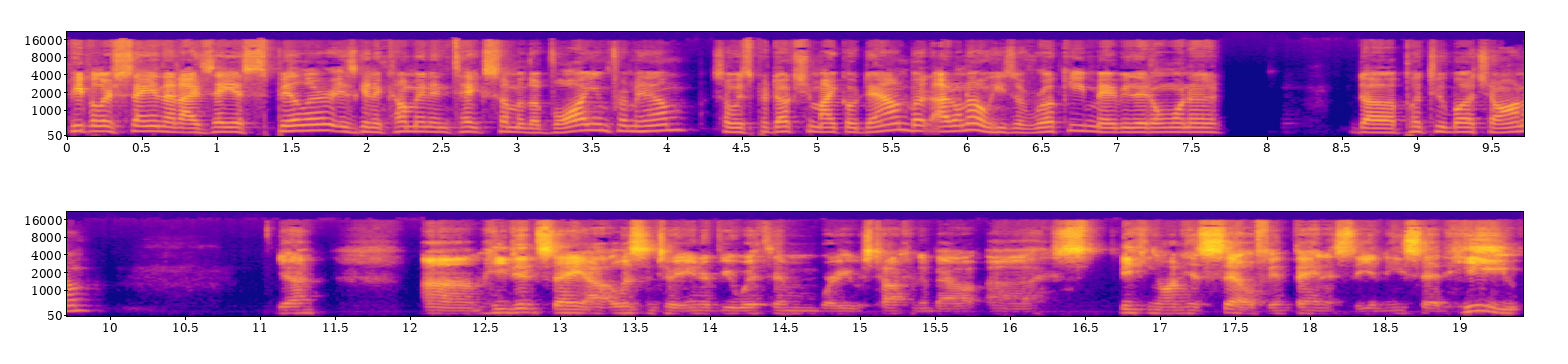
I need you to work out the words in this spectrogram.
People are saying that Isaiah Spiller is going to come in and take some of the volume from him, so his production might go down. But I don't know. He's a rookie. Maybe they don't want to uh, put too much on him. Yeah. Um, he did say I listened to an interview with him where he was talking about uh, speaking on himself in fantasy, and he said he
